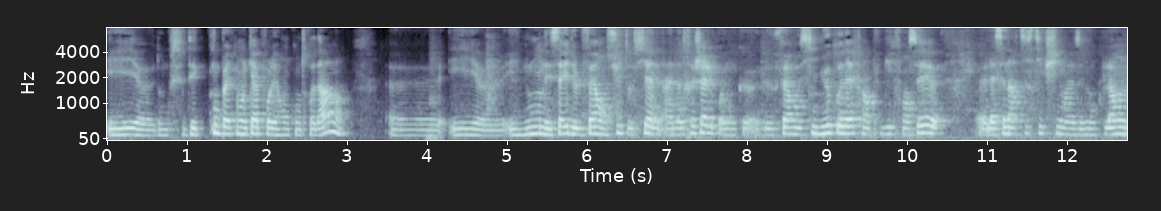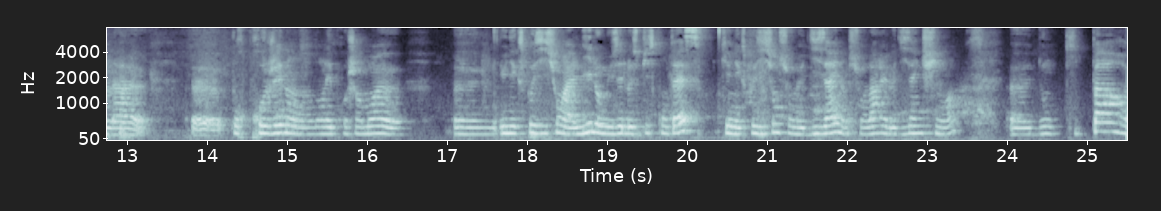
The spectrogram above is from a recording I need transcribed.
et euh, donc c'était complètement le cas pour les rencontres d'Arles. Euh, et, et, nous, on essaye de le faire ensuite aussi à, notre échelle, quoi. Donc, de faire aussi mieux connaître un public français la scène artistique chinoise. Donc là, on a pour projet dans, dans, les prochains mois une exposition à Lille au musée de l'Hospice Comtesse, qui est une exposition sur le design, sur l'art et le design chinois, donc qui part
